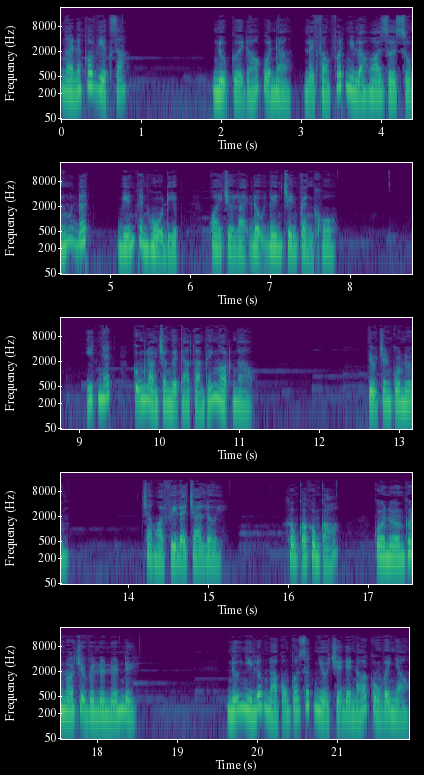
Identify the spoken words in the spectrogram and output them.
Ngài đã có việc sao? Nụ cười đó của nàng lại phảng phất như là hoa rơi xuống đất biến thành hồ điệp quay trở lại đậu lên trên cảnh khô. Ít nhất cũng làm cho người ta cảm thấy ngọt ngào. Tiểu chân cô nương. Chàng hỏi phi lại trả lời. Không có không có. Cô nương cứ nói chuyện với luyến luyến đi nữ nhi lúc nào cũng có rất nhiều chuyện để nói cùng với nhau.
